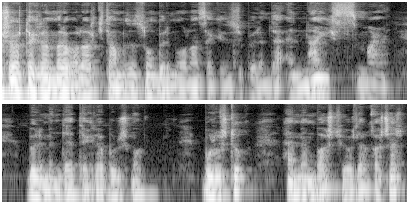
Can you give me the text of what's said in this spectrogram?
Arkadaşlar tekrar merhabalar. Kitabımızın son bölümü olan 8. bölümde A Nice Smile bölümünde tekrar buluşmak buluştuk. Hemen başlıyoruz arkadaşlar.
